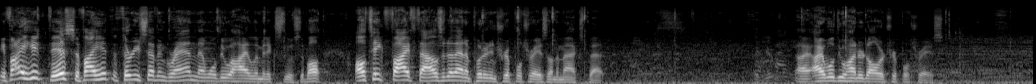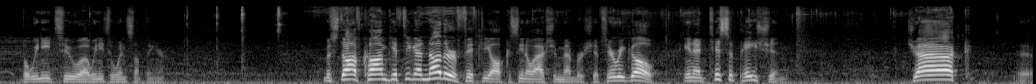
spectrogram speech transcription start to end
if I hit this, if I hit the 37 grand, then we'll do a high limit exclusive. I'll I'll take 5,000 of that and put it in triple trays on the max bet. I, I will do hundred dollar triple trays, but we need to uh, we need to win something here. Mustaf Khan gifting another 50 All Casino Action memberships. Here we go. In anticipation. Jack. Yeah.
